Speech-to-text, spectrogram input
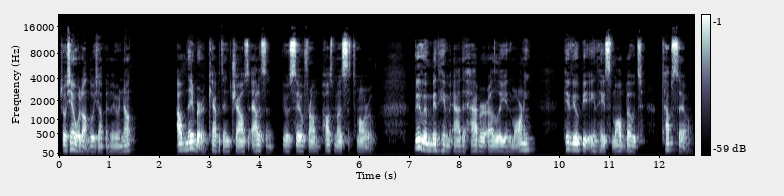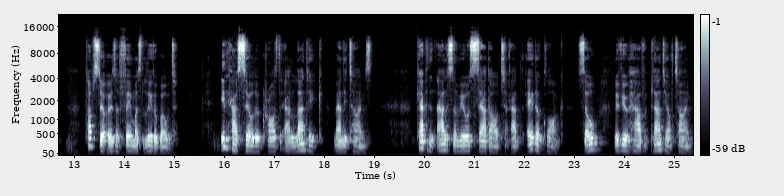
首先，我朗读一下本篇文章。Our neighbor, Captain Charles Allison, will sail from Portsmouth tomorrow. We will meet him at the harbor early in the morning. He will be in his small boat, Topsail. Topsail is a famous little boat. It has sailed across the Atlantic many times. Captain Allison will set out at eight o'clock, so we will have plenty of time.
